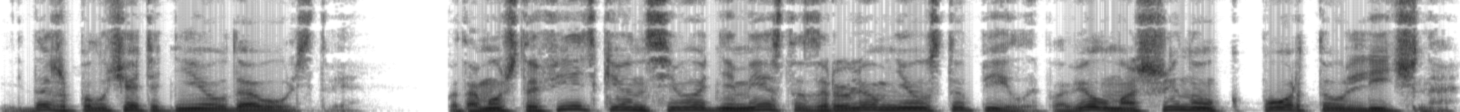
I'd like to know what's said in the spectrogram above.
и даже получать от нее удовольствие. Потому что Федьке он сегодня место за рулем не уступил и повел машину к порту лично.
